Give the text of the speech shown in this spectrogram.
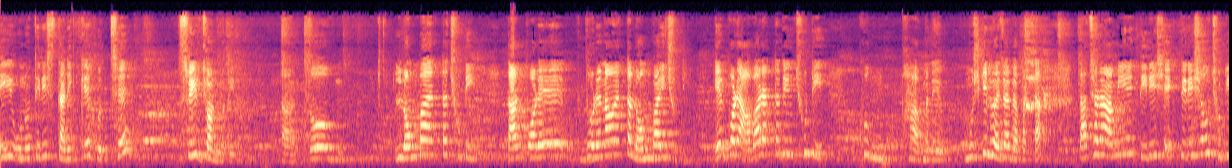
এই উনত্রিশ তারিখে হচ্ছে শ্রীর জন্মদিন। তো লম্বা একটা ছুটি, তারপরে ধরে নাও একটা লম্বাই ছুটি। এরপরে আবার একটা দিন ছুটি, খুব মানে মুশকিল হয়ে যায় ব্যাপারটা। তাছাড়া আমি তিরিশ, একত্রিশেও ছুটি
